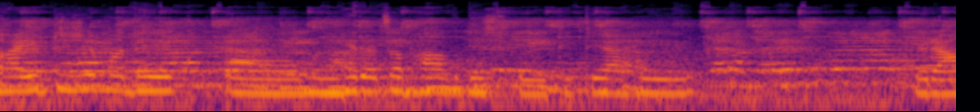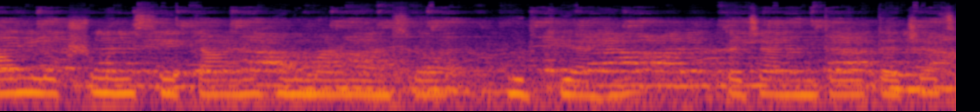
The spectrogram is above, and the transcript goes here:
व्हाईट जे एक मंदिराचा भाग दिसतोय. तिथे आहे राम लक्ष्मण सीता आणि हनुमान यांचं मूर्ती आहे. त्याच्यानंतर त्याच्याच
